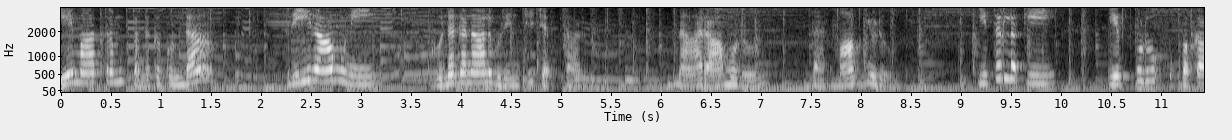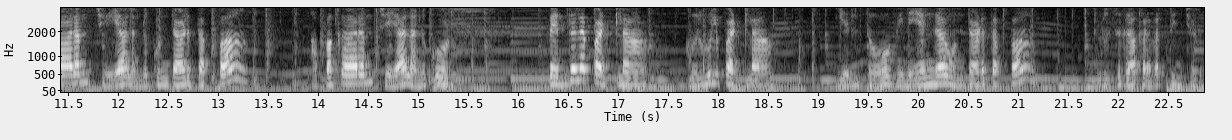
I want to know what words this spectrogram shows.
ఏమాత్రం తొనకకుండా శ్రీరాముని గుణగణాల గురించి చెప్తారు. నా రాముడు ధర్మాజ్ఞుడు. ఇతరులకి ఎప్పుడు ఉపకారం చేయాలనుకుంటాడు తప్ప అపకారం చేయాలనుకోడు. పెద్దల పట్ల గురువుల పట్ల ఎంతో వినయంగా ఉంటాడు తప్ప దురుసుగా ప్రవర్తించడు.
